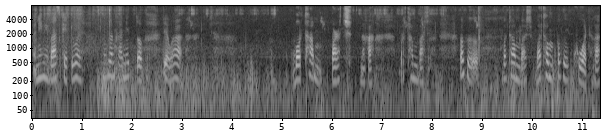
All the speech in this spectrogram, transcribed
อันนี้มีบาสเกตด้วยเพื่อนๆคะนี่ตัวเรียกว่า bottom brush นะคะ bottom brush ก็คือ bottom brush bottom ก็คือขวดนะคะ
